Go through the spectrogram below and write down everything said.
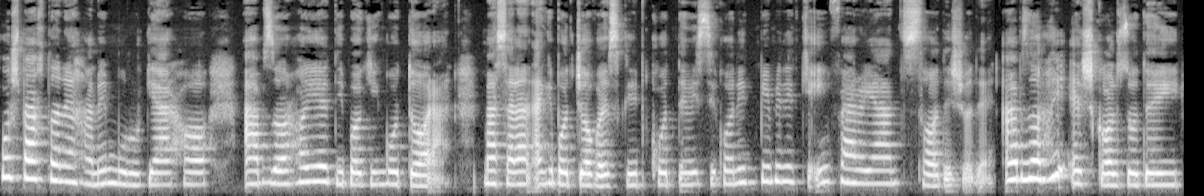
خوشبختانه همه مرورگرها ابزارهای دیباگینگ رو دارن. مثلا اگه با JavaScript کد نویسی کنید می‌بینید که این فرایند ساده شده. ابزارهای اشکال زدایی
